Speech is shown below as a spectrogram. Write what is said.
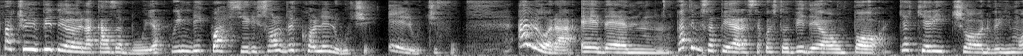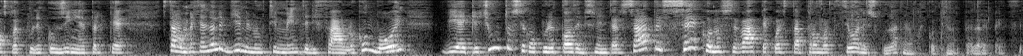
Faccio il video della casa buia quindi qua si risolve con le luci. E le luci fu allora, ed, ehm, fatemi sapere se questo video è un po' chiacchiericcio dove vi mostro alcune cosine perché stavo mettendole via e mi è venuto in mente di farlo con voi. Vi è piaciuto? Se alcune cose vi sono interessate? Se conoscevate questa promozione, scusate ma continuo a perdere pezzi,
